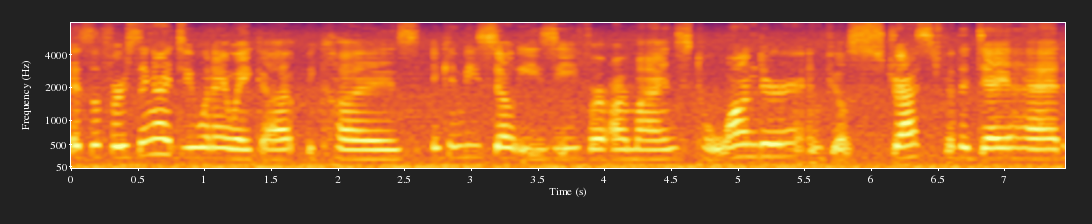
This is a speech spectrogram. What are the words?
It's the first thing I do when I wake up because it can be so easy for our minds to wander and feel stressed for the day ahead.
